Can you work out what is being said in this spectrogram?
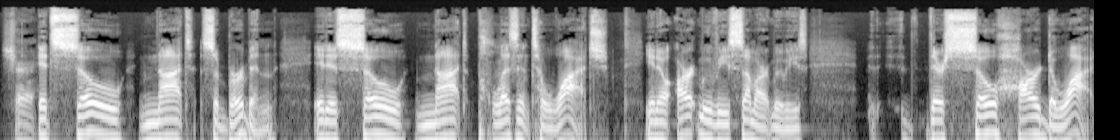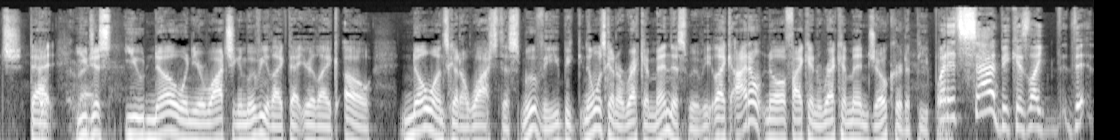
Sure. It's so not suburban. It is so not pleasant to watch. You know, art movies, some art movies, they're so hard to watch that Well, you just you know when you're watching a movie like that you're like oh no one's going to watch this movie no one's going to recommend this movie like i don't know if i can recommend joker to people But it's sad because like the,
